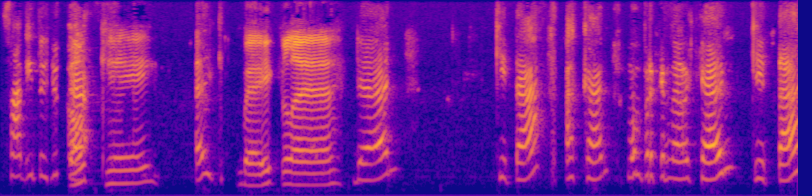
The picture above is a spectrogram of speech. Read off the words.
Saat itu juga Oke. eh, Baiklah. dan kita akan memperkenalkan kita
